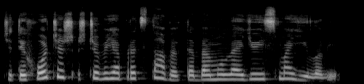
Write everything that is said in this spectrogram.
Чи ти хочеш, щоб я представив тебе мулею Ісмаїлові?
